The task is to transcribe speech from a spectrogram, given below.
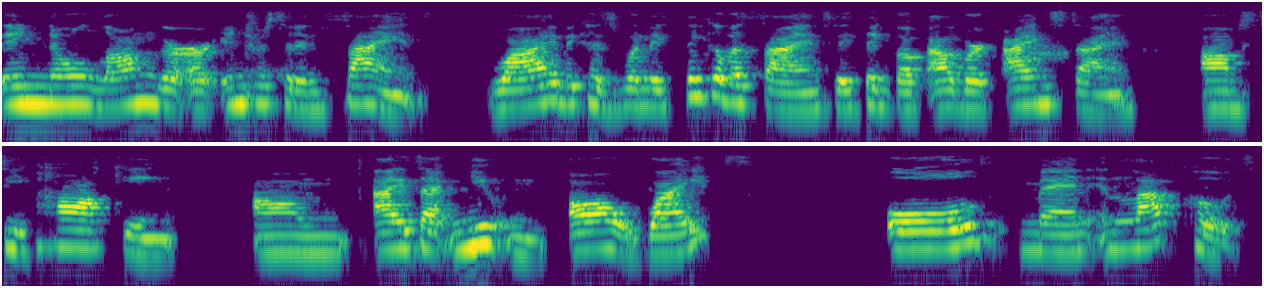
they no longer are interested in science. Why? Because when they think of a science, they think of Albert Einstein, um, Steve Hawking, um, Isaac Newton, all white, old men in lab coats.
